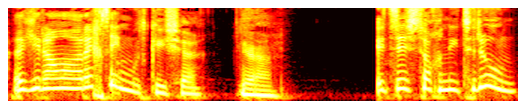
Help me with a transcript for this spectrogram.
dat je dan een richting moet kiezen. Ja. Het is toch niet te doen?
